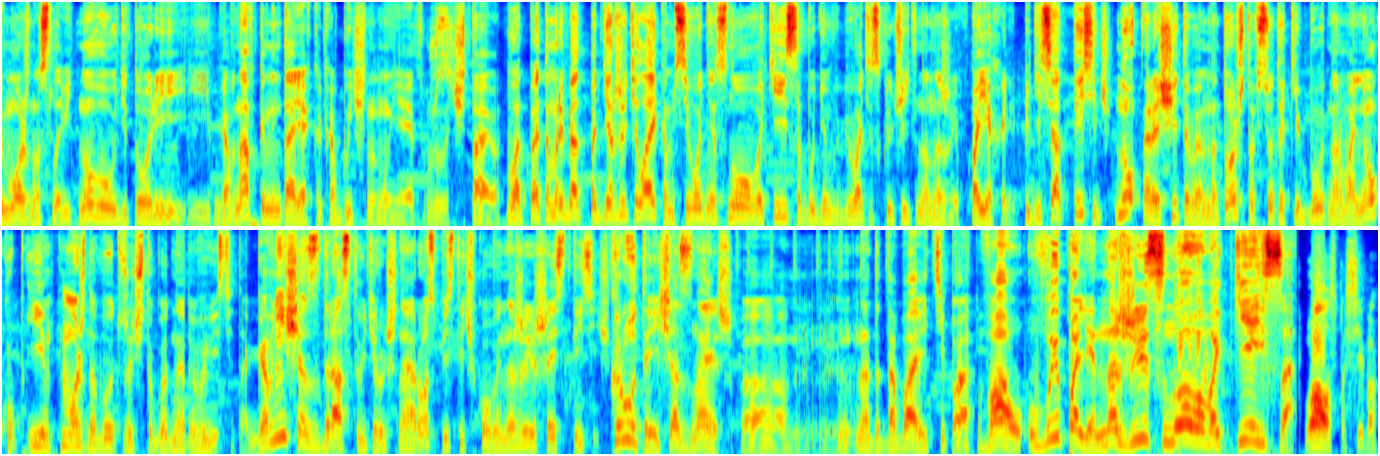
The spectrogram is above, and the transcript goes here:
можно словить новые аудитории и говна в комментариях, как обычно, ну, я это уже зачитаю. Вот, поэтому, ребят, поддержите лайком, сегодня с нового кейса будем выбивать исключительно ножи. Поехали, 50 тысяч, ну, рассчитываем на то, что все-таки будет нормальный окуп и можно будет уже что угодно вывести. Так, говнище, здравствуйте, ручная роспись, тычковые ножи, 6 тысяч. Круто, и сейчас, знаешь, э, надо добавить, типа, вау, выпали ножи с нового кейса. Вау, спасибо.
